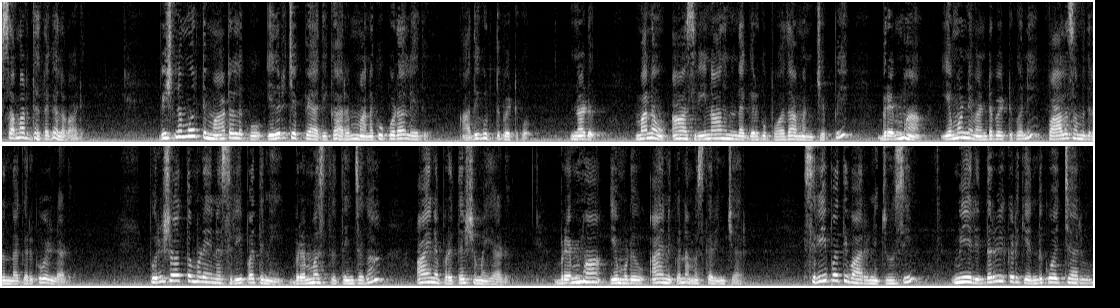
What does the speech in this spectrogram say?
సమర్థత గలవాడు. విష్ణుమూర్తి మాటలకు ఎదురు చెప్పే అధికారం మనకు కూడా లేదు. అది గుర్తుపెట్టుకో. నడు మనం ఆ శ్రీనాథుని దగ్గరకు పోదామని చెప్పి బ్రహ్మ యముణ్ణి వెంటబెట్టుకొని పాలసముద్రం దగ్గరకు వెళ్ళాడు. పురుషోత్తముడైన శ్రీపతిని బ్రహ్మ స్తుతించగా ఆయన ప్రత్యక్షమయ్యాడు. బ్రహ్మ యముడు ఆయనకు నమస్కరించారు. శ్రీపతి వారిని చూసి మీరిద్దరూ ఇక్కడికి ఎందుకు వచ్చారు?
